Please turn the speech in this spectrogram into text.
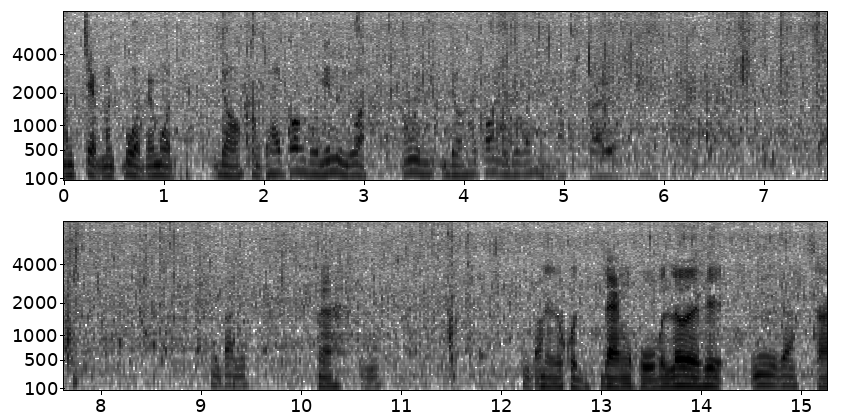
มันเจ็บมันปวดไปหมด เดี๋ยวผมจะให้กล้องดูนิดหนึ่งดีกว่าน้องเดี๋ยวให้กล้องดูดิว่าเห็นปะใช่เห็นปะนี่นะ หมเห็นปะเนี่ยทุกคนแดงโอ้โหเบลเลอร์เลยพี่นี่จ้ะใช่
